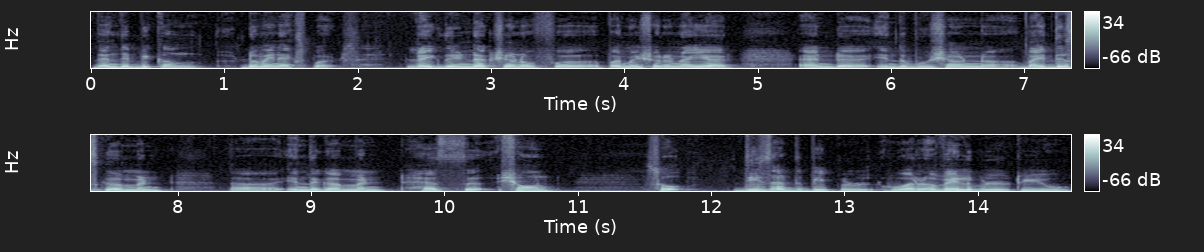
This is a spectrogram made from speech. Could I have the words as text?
then they become domain experts. Like the induction of uh, Parmeshwaran Iyer and uh, Indubhushan uh, by this government in the government has uh, shown. So, these are the people who are available to you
